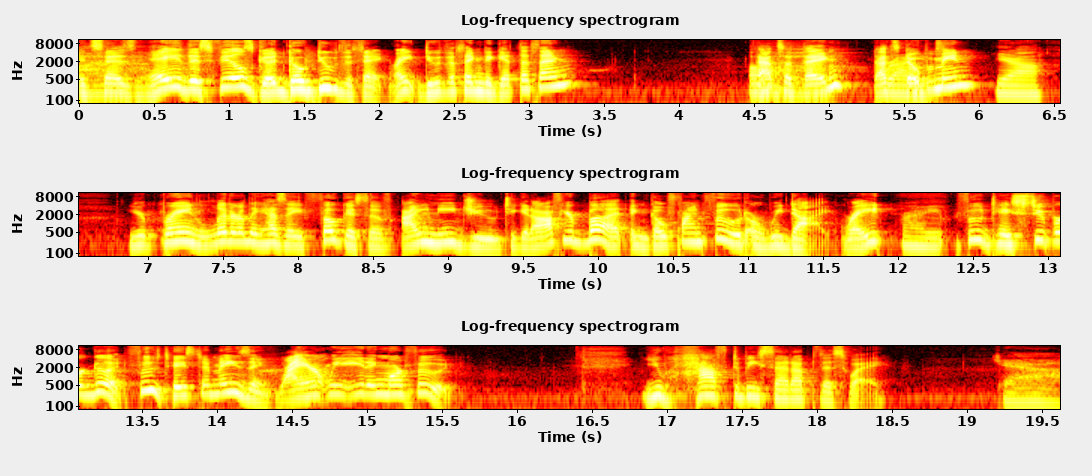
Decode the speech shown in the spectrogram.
It says, hey, this feels good. Go do the thing, right? Do the thing to get the thing. That's a thing. That's right. dopamine. yeah Your brain literally has a focus of, I need you to get off your butt and go find food or we die, right? right Food tastes super good. Food tastes amazing. Why aren't we eating more food? You have to be set up this way. yeah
